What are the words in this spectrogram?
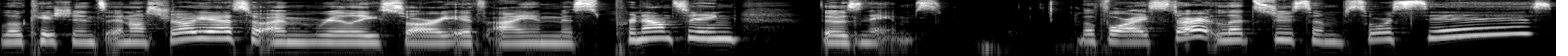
locations in Australia, so I'm really sorry if I am mispronouncing those names. Before I start, let's do some sources.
